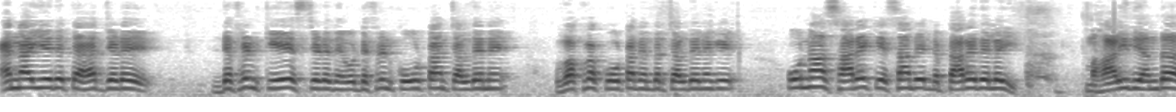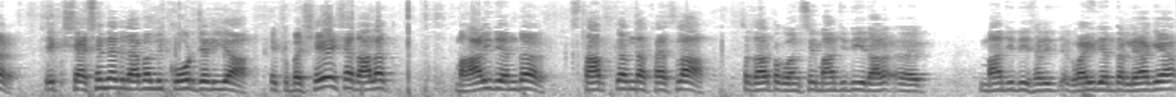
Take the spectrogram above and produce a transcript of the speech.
ਐਨਆਈਏ ਦੇ ਤਹਿਤ ਜਿਹੜੇ ਡਿਫਰੈਂਟ ਕੇਸ ਜਿਹੜੇ ਨੇ, ਉਹ ਡਿਫਰੈਂਟ ਕੋਰਟਾਂ ਚੱਲਦੇ ਨੇ, ਵੱਖ-ਵੱਖ ਕੋਰਟਾਂ ਦੇ ਅੰਦਰ ਚੱਲਦੇ ਨੇਗੇ। ਉਹਨਾਂ ਸਾਰੇ ਕੇਸਾਂ ਦੇ ਨਿਪਟਾਰੇ ਦੇ ਲਈ ਮਹਾਲੀ ਦੇ ਅੰਦਰ ਇੱਕ ਸੈਸ਼ਨ ਜੱਜ ਲੈਵਲ ਦੀ ਕੋਰਟ ਜਿਹੜੀ ਆ, ਇੱਕ ਵਿਸ਼ੇਸ਼ ਅਦਾਲਤ ਮਹਾਲੀ ਦੇ ਅੰਦਰ ਸਥਾਪਿਤ ਕਰਨ ਦਾ ਫੈਸਲਾ ਸਰਦਾਰ ਭਗਵੰਤ ਸਿੰਘ ਮਾਨ ਜੀ ਦੀ ਮਾਨ ਜੀ ਦੀ ਸਾਡੀ ਅਗਵਾਈ ਦੇ ਅੰਦਰ ਲਿਆ ਗਿਆ।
